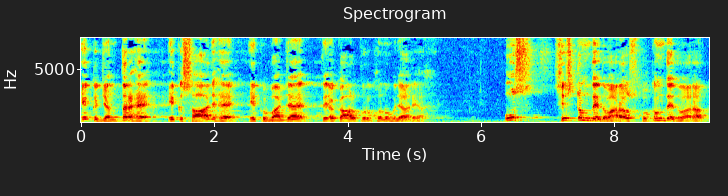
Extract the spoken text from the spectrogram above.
ਇੱਕ ਜੰਤਰ ਹੈ, ਇੱਕ ਸਾਜ਼ ਹੈ, ਇੱਕ ਵਾਜਾ ਹੈ ਤੇ ਅਕਾਲ ਪੁਰਖ ਨੂੰ ਵਜਾ ਰਿਹਾ ਹੈ। ਉਸ ਸਿਸਟਮ ਦੇ ਦੁਆਰਾ, ਉਸ ਹੁਕਮ ਦੇ ਦੁਆਰਾ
